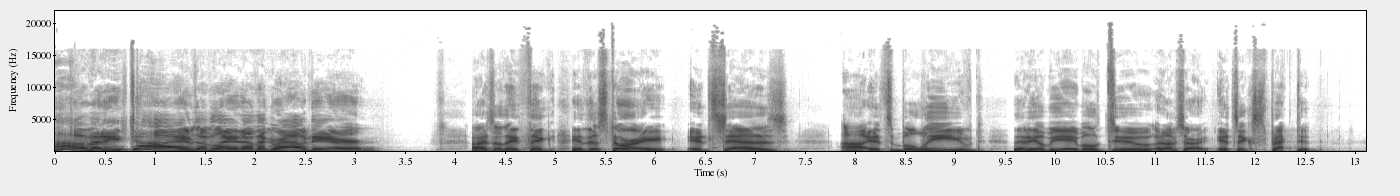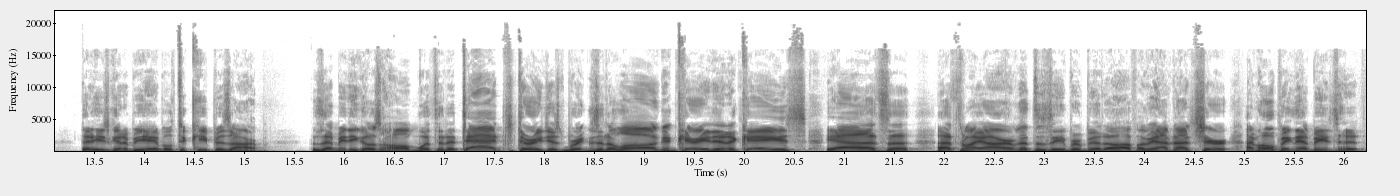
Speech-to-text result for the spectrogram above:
How many times I'm laying on the ground here? All right, so they think in the story it says uh, it's believed that he'll be able to. uh, I'm sorry, it's expected that he's going to be able to keep his arm. Does that mean he goes home with it attached, or he just brings it along and carried it in a case? Yeah, that's a that's my arm that the zebra bit off. I mean, I'm not sure. I'm hoping that means that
